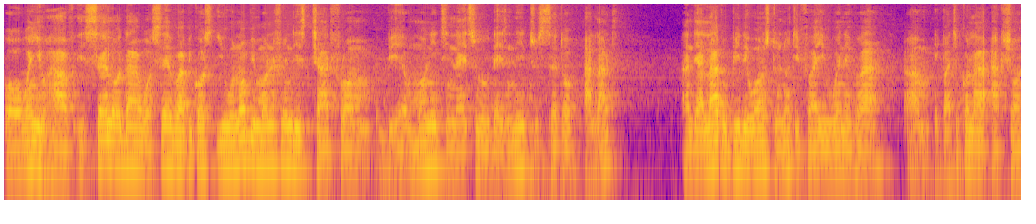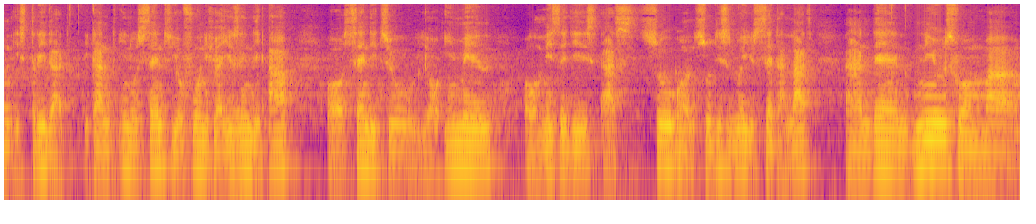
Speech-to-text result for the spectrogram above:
or when you have a sell order whatever because you will not be monitoring this chart from uh, morning to night. So there's need to set up alert and the alert will be the ones to notify you whenever um, a particular action is triggered. You can you know send to your phone if you are using the app or send it to your email or messages as so on. So this is where you set alert. And then news from uh,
